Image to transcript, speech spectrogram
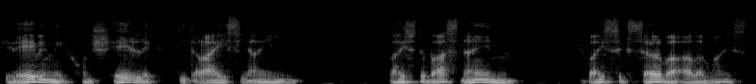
viel ewiglich und schädlich die drei hinein. Weißt du was? Nein, ich weiß ich selber allermeist.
